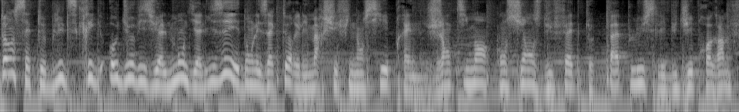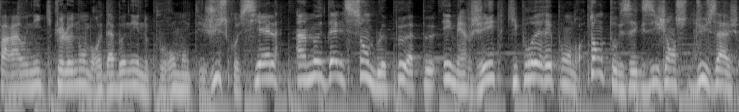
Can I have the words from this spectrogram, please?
Dans cette blitzkrieg audiovisuelle mondialisée et dont les acteurs et les marchés financiers prennent gentiment conscience du fait que pas plus les budgets programmes pharaoniques que le nombre d'abonnés ne pourront monter jusqu'au ciel, un modèle semble peu à peu émerger qui pourrait répondre tant aux exigences d'usage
